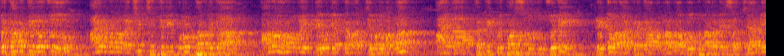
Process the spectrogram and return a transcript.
మరి కాబట్టి రోజు ఆయన మనం రక్షించి తిరిగి పునరుద్ధరణగా ఆరోహణమై దేవుని యొక్క రాజ్యముల వల్ల ఆయన తండ్రి కృపాసులో కూర్చొని రెండవ రాకడగా మళ్ళా రాబోతున్నాడనే సత్యాన్ని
